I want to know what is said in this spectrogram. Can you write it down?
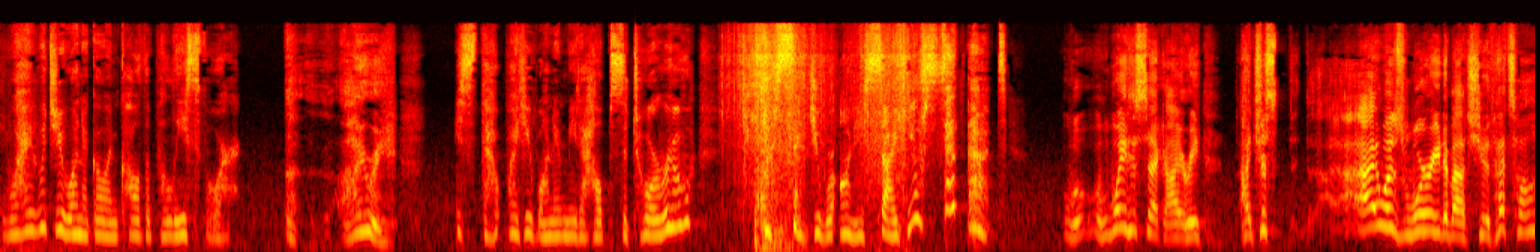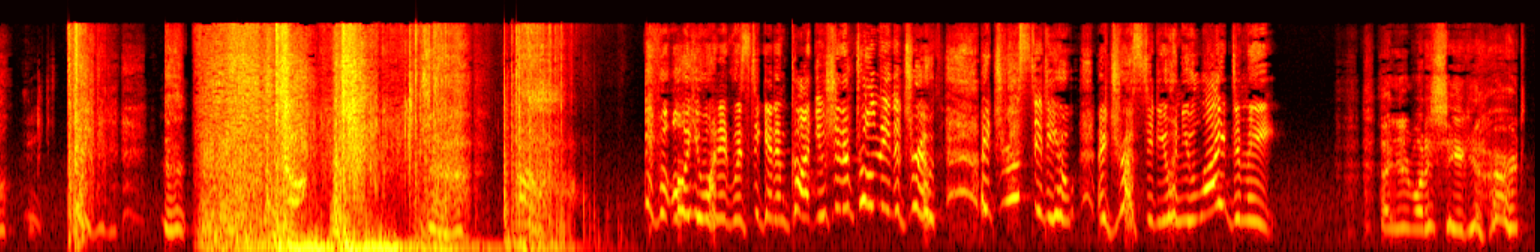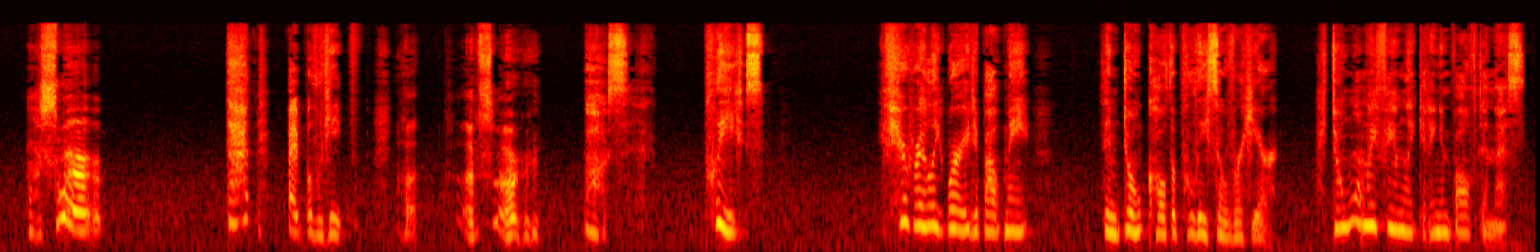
What'd you want to go and call the police for? Uh, Airi, Is that why you wanted me to help Satoru? You said you were on his side. You said that! w- w- wait a sec, Airi. I just. I I was worried about you, that's all. If all you wanted was to get him caught, you should have told me the truth! I trusted you! I trusted you and you lied to me! I didn't want to see you get hurt. I swear. That I believe. I'm sorry. Boss, please. If you're really worried about me, then don't call the police over here. I don't want my family getting involved in this.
